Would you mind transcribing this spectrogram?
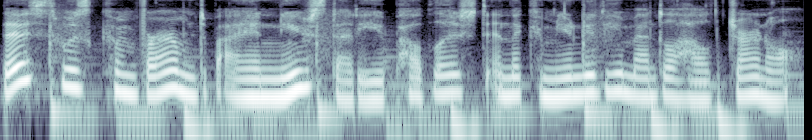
This was confirmed by a new study published in the Community Mental Health Journal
